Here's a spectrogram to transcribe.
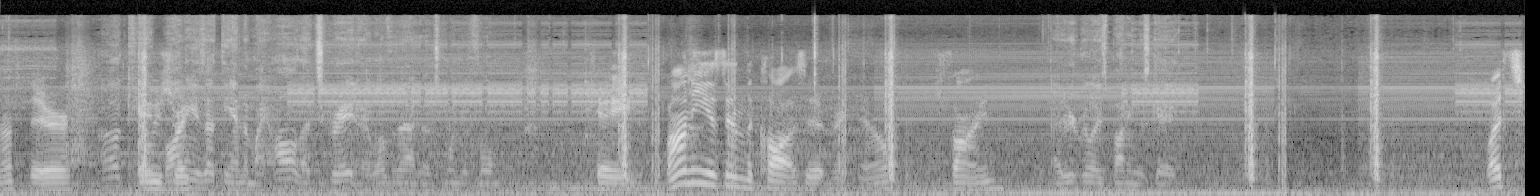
Not there. Okay, Bonnie right- is at the end of my hall. That's great. I love that. That's wonderful. Okay, Bonnie is in the closet right now. It's fine. I didn't realize Bonnie was gay. What?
